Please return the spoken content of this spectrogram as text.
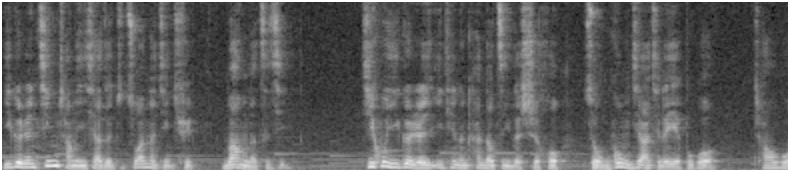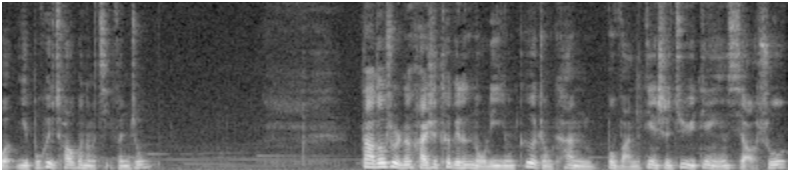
一个人经常一下子就钻了进去，忘了自己。几乎一个人一天能看到自己的时候，总共加起来也不过超过，也不会超过那么几分钟。大多数人还是特别的努力，用各种看不完的电视剧、电影、小说。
